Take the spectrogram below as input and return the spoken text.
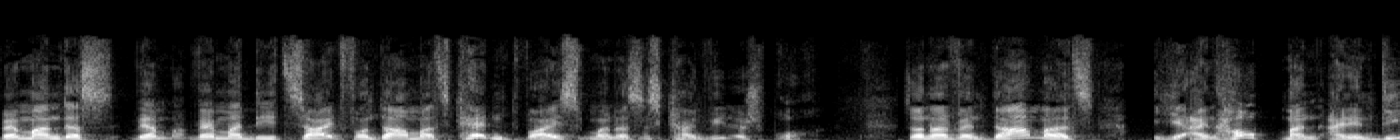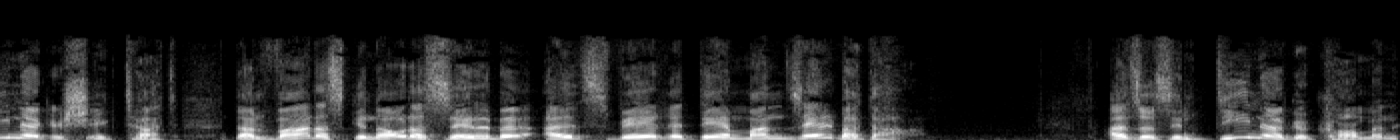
Wenn man, das, wenn, wenn man die Zeit von damals kennt, weiß man, das ist kein Widerspruch. Sondern wenn damals ein Hauptmann einen Diener geschickt hat, dann war das genau dasselbe, als wäre der Mann selber da. Also sind Diener gekommen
